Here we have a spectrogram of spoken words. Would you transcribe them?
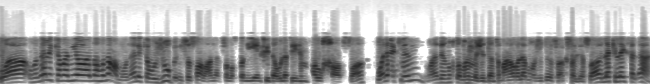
وهنالك من يرى أنه نعم هنالك وجوب انفصال عن الفلسطينيين في دولتهم الخاصة، ولكن وهذه نقطة مهمة جدا، طبعا هؤلاء موجودين في أقصى اليسار لكن ليس الآن،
